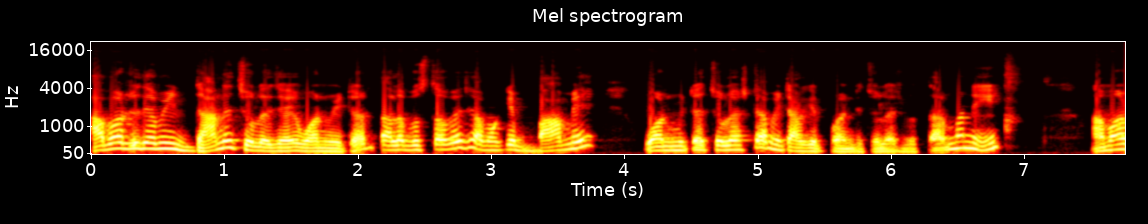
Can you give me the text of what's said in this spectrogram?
আবার যদি আমি ডানে চলে যাই ওয়ান মিটার তাহলে বুঝতে হবে যে আমাকে বামে ওয়ান মিটার চলে আসলে আমি টার্গেট পয়েন্টে চলে আসব। তার মানে আমার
